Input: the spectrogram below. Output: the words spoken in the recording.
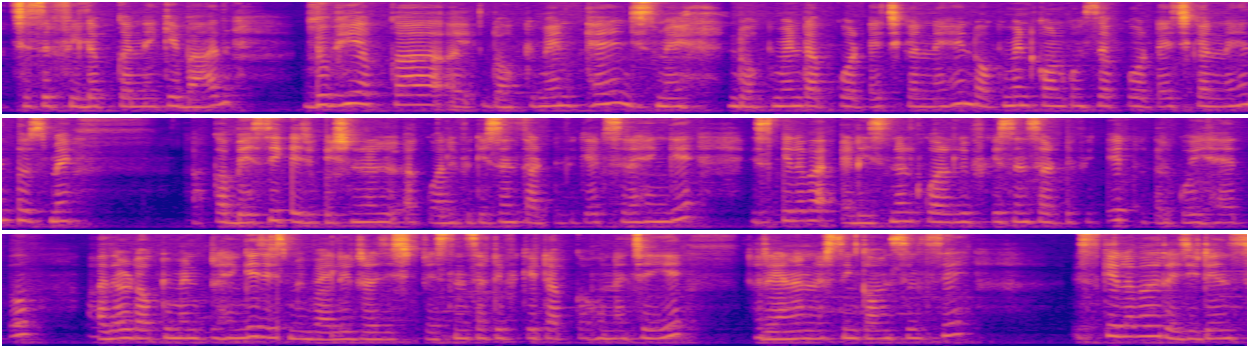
अच्छे से फिलअप करने के बाद, जो भी आपका डॉक्यूमेंट है, जिसमें डॉक्यूमेंट आपको अटैच करने हैं डॉक्यूमेंट कौन कौन से आपको अटैच करने हैं तो उसमें आपका बेसिक एजुकेशनल क्वालिफिकेशन सर्टिफिकेट्स रहेंगे। इसके अलावा एडिशनल क्वालिफिकेशन सर्टिफिकेट अगर कोई है तो अदर डॉक्यूमेंट रहेंगे, जिसमें वैलिड रजिस्ट्रेशन सर्टिफिकेट आपका होना चाहिए, हरियाणा नर्सिंग काउंसिल से। इसके अलावा रेजिडेंस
